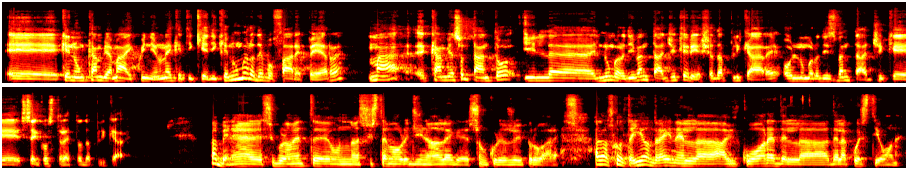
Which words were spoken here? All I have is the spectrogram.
eh, che non cambia mai, quindi non è che ti chiedi che numero devo fare per, ma eh, cambia soltanto il, eh, il, numero di vantaggi che riesci ad applicare o il numero di svantaggi che sei costretto ad applicare. Va bene, è sicuramente un sistema originale che sono curioso di provare. Allora, ascolta, io andrei nel, al cuore della, della questione.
